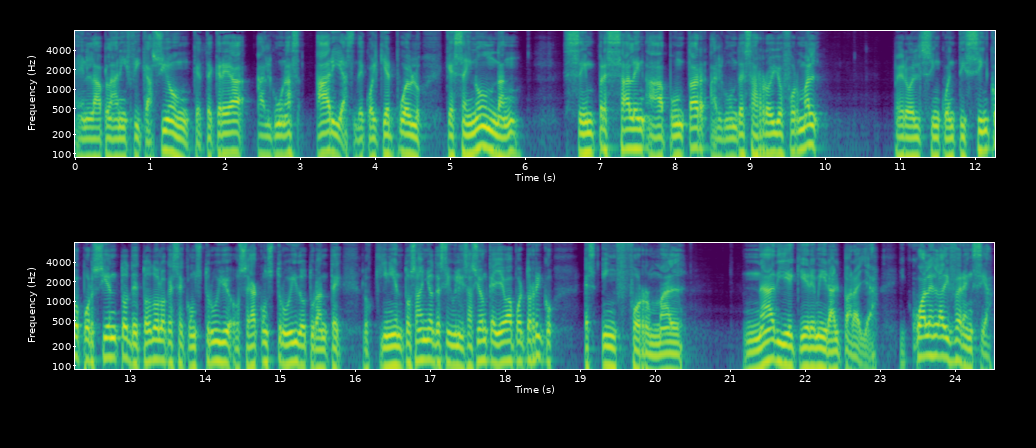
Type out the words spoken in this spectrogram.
en la planificación que te crea algunas áreas de cualquier pueblo que se inundan, siempre salen a apuntar algún desarrollo formal. Pero el 55% de todo lo que se construye o se ha construido durante los 500 años de civilización que lleva Puerto Rico es informal. Nadie quiere mirar para allá. ¿Y cuál es la diferencia?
